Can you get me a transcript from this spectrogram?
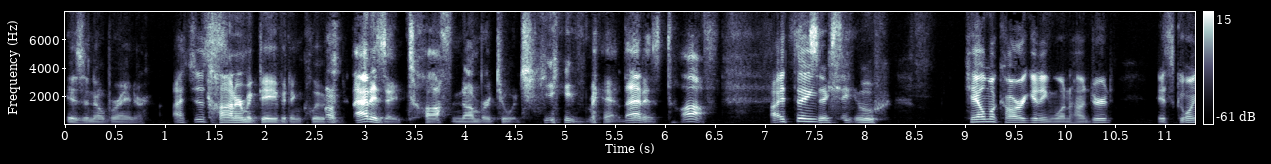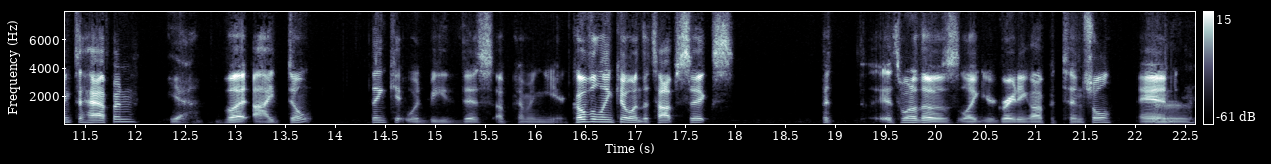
is a no-brainer. I just Connor McDavid included. That is a tough number to achieve, man. That is tough. I think 60. Ooh, Cale Makar getting 100, it's going to happen, yeah. but I don't think it would be this upcoming year. Kovalenko in the top six, but it's one of those like you're grading on potential, and Mhm.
